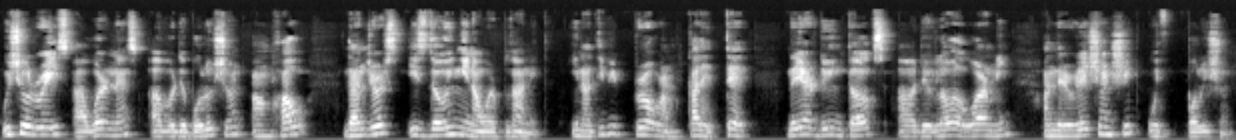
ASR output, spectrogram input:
We should raise awareness about the pollution and how dangerous it's doing in our planet. In a TV program called TED, they are doing talks about the global warming and the relationship with pollution.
